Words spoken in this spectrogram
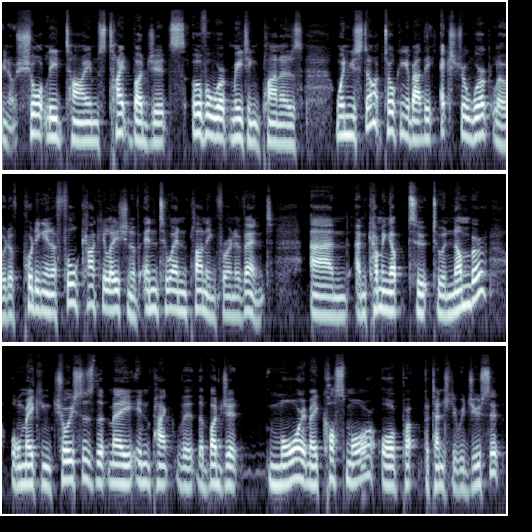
you know short lead times, tight budgets, overworked meeting planners, when you start talking about the extra workload of putting in a full calculation of end-to-end planning for an event and and coming up to, to a number or making choices that may impact the, the budget more, it may cost more, or potentially reduce it.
